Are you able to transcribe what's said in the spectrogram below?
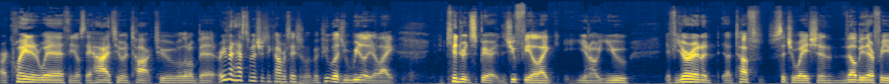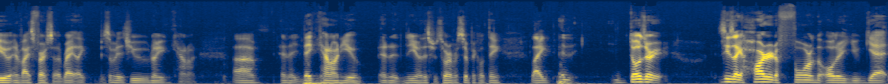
are acquainted with and you'll say hi to and talk to a little bit, or even have some interesting conversations with, but people that you really are like kindred spirit that you feel like you know you if you're in a, a tough situation they'll be there for you and vice versa right? Like somebody that you know you can count on um, and they, they can count on you. And you know this was sort of a reciprocal thing. Like those are seems like harder to form the older you get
